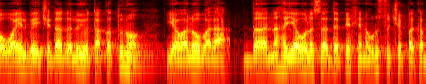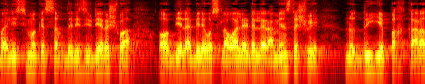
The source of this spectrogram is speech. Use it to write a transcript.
او ویل به چې دا د لوی طاقتونو یو لوبه ده د نه یولس د پیښې نورستو چې په قبایلی سیمو کې سخت دریزي ډیر شو او بیلابیل وسلواله ډلې رامنځته شوې نو دوی یې په ښکاره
